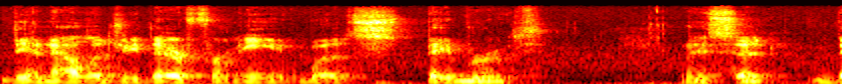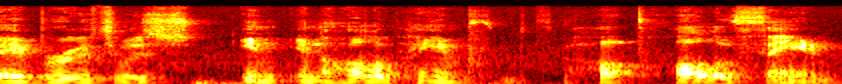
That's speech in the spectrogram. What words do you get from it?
the analogy there for me was babe mm-hmm. ruth. And they said babe ruth was in in the hall of fame hall of fame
